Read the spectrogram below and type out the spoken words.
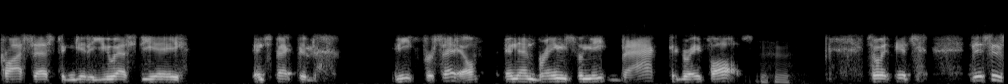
processed and get a USDA inspected meat for sale and then brings the meat back to Great Falls. Mm-hmm. So it, it's this is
